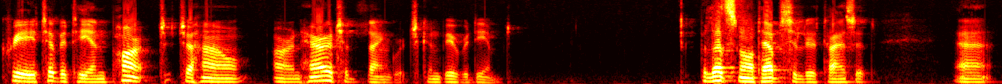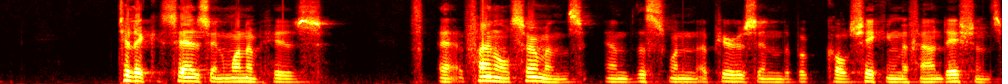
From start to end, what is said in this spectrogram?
creativity in part to how our inherited language can be redeemed. But let's not absolutize it. Uh, Tillich says in one of his uh, final sermons, and this one appears in the book called Shaking the Foundations,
